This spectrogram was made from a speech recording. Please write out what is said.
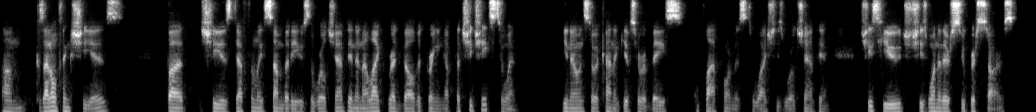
because um, I don't think she is, but she is definitely somebody who's the world champion. And I like Red Velvet bringing up that she cheats to win, you know, and so it kind of gives her a base, a platform as to why she's world champion. She's huge. She's one of their superstars.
